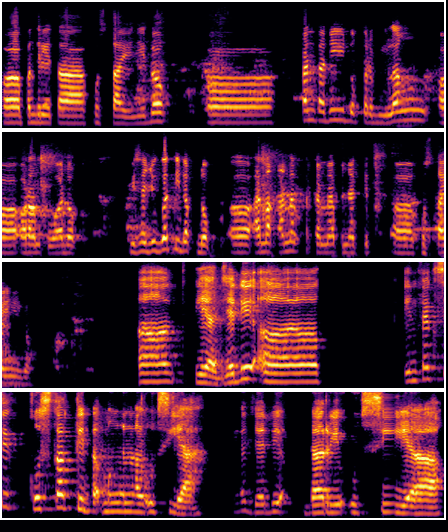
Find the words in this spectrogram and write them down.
uh, penderita kusta ini dok, uh, kan tadi dokter bilang uh, orang tua dok. Bisa juga tidak dok anak-anak uh, terkena penyakit uh, kusta ini dok? Uh, ya jadi uh, infeksi kusta tidak mengenal usia. Ya, jadi dari usia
